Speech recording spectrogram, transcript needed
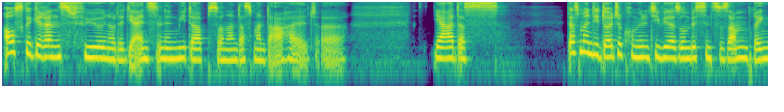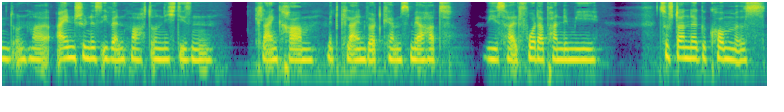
ausgegrenzt fühlen oder die einzelnen Meetups, sondern dass man da halt äh, ja, dass dass man die deutsche Community wieder so ein bisschen zusammenbringt und mal ein schönes Event macht und nicht diesen Kleinkram mit kleinen WordCamps mehr hat, wie es halt vor der Pandemie zustande gekommen ist.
